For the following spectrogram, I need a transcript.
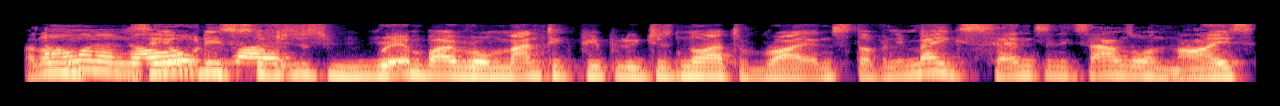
I don't wanna see know, all this stuff is just written by romantic people who just know how to write and stuff, and it makes sense and it sounds all nice.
